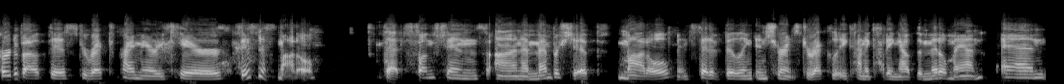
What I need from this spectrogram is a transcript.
heard about this direct primary care business model that functions on a membership model instead of billing insurance directly, kind of cutting out the middleman. And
